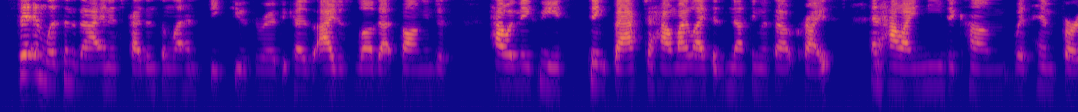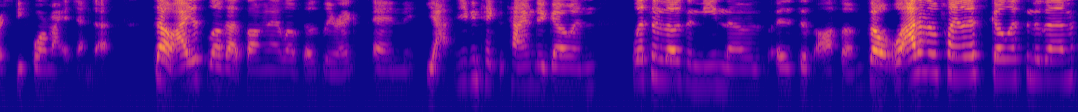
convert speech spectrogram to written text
sit and listen to that in His presence and let Him speak to you through it. Because I just love that song and just how it makes me think back to how my life is nothing without Christ and how I need to come with Him first before my agenda. So I just love that song and I love those lyrics. And yeah, you can take the time to go and listen to those and mean those. It's just awesome. So we'll add them to the playlist. Go listen to them.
